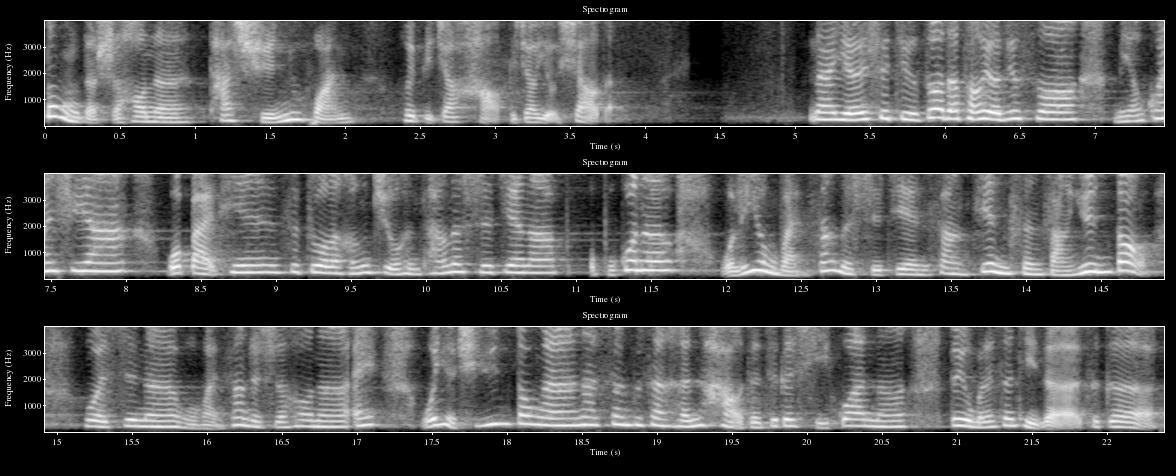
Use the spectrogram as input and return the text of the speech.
动的时候呢，它循环会比较好，比较有效的。那有一些久坐的朋友就说，没有关系啊，我白天是坐了很久很长的时间啊，不过呢，我利用晚上的时间上健身房运动，或者是呢，我晚上的时候呢，哎，我有去运动啊，那算不算很好的这个习惯呢？对我们的身体的这个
